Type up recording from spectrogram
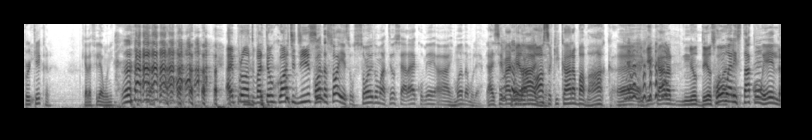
Por quê, cara? Porque ela é filha única. Aí pronto, vai ter um corte disso. Conta só isso. O sonho do Matheus Ceará é comer a irmã da mulher. Aí você vai ver lá, nossa, que cara babaca. Que cara, meu Deus. Como fala- ela está com ele.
